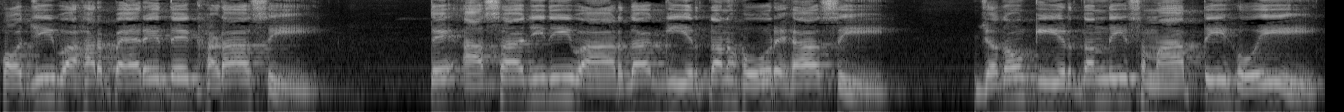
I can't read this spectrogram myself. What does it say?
ਫੌਜੀ ਬਾਹਰ ਪਹਿਰੇ ਤੇ ਖੜਾ ਸੀ ਤੇ ਆਸਾ ਜੀ ਦੀ ਵਾਰ ਦਾ ਕੀਰਤਨ ਹੋ ਰਿਹਾ ਸੀ। ਜਦੋਂ ਕੀਰਤਨ ਦੀ ਸਮਾਪਤੀ ਹੋਈ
